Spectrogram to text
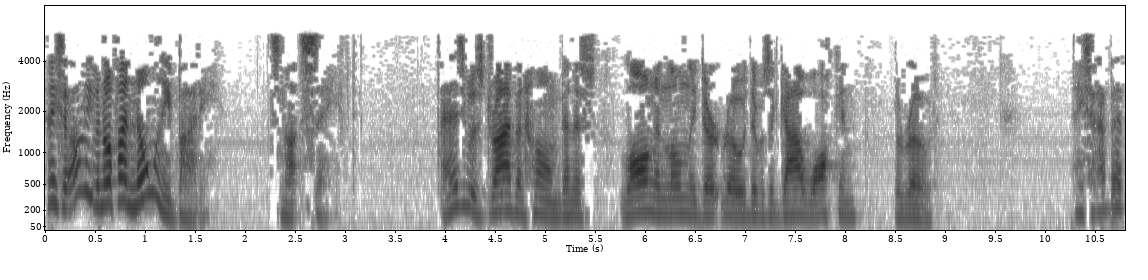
And he said, "I don't even know if I know anybody that's not saved." And as he was driving home down this long and lonely dirt road, there was a guy walking the road. And he said, "I bet,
